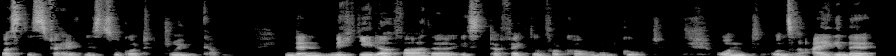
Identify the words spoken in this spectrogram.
was das Verhältnis zu Gott trüben kann. Denn nicht jeder Vater ist perfekt und vollkommen und gut. Und unsere eigene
